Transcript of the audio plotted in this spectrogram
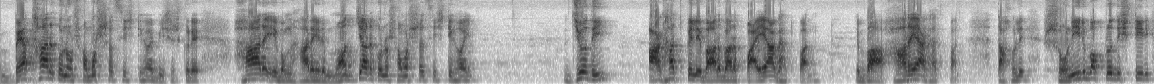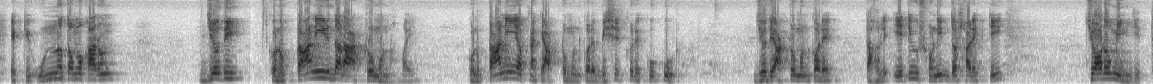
ব্যথার কোনো সমস্যা সৃষ্টি হয়, বিশেষ করে হাড় এবং হাড়ের মজ্জার কোনো সমস্যা সৃষ্টি হয়? যদি আঘাত পেলে বারবার পায়ে আঘাত পান বা হাড়ে আঘাত পান, তাহলে শনির বক্রদৃষ্টির একটি অন্যতম কারণ। যদি কোনো প্রাণীর দ্বারা আক্রমণ হয়, কোনো প্রাণী আপনাকে আক্রমণ করে, বিশেষ করে কুকুর, যদি আক্রমণ করে, তাহলে এটিও শনির দশার একটি চরম ইঙ্গিত।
